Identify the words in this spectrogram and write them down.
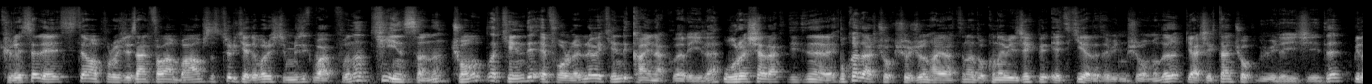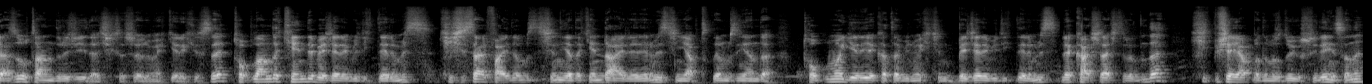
küresel sistema projesinden falan bağımsız Türkiye'de Barışçı Müzik Vakfı'nın ki insanın çoğunlukla kendi eforlarıyla ve kendi kaynaklarıyla uğraşarak, didinerek bu kadar çok çocuğun hayatına dokunabilecek bir etki yaratabilmiş olmaları gerçekten çok büyüleyiciydi. Biraz da utandırıcıydı açıkça söylemek gerekirse. Toplamda kendi becerebildiklerimiz, kişisel faydamız için ya da kendi ailelerimiz için yaptıklarımızın yanında topluma geriye katabilmek için becerebildiklerimizle karşılaştırıldığında hiçbir şey yapmadığımız duygusuyla insanı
